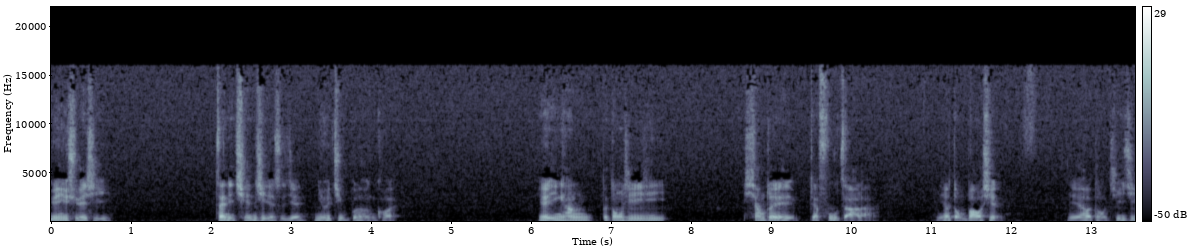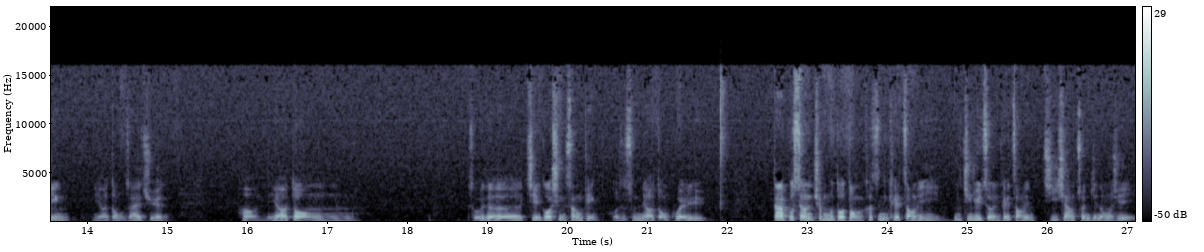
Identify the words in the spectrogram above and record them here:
愿意学习，在你前期的时间，你会进步的很快。因为银行的东西相对比较复杂啦，你要懂保险，你要懂基金，你要懂债券，哦，你要懂所谓的结构型商品，或者说你要懂汇率。当然不是让你全部都懂，可是你可以找你，你进去之后，你可以找你几项专精东西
